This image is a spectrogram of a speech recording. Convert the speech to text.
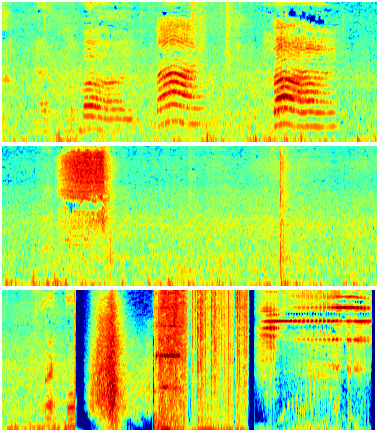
Bye bye bye Like.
